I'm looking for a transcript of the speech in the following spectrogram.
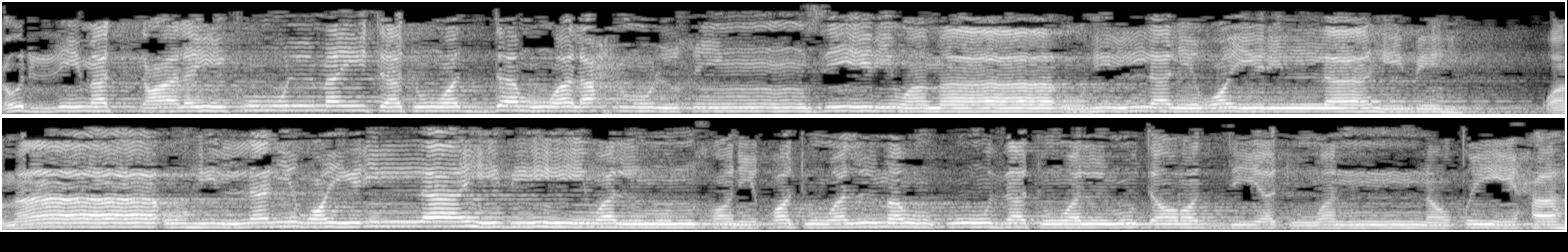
حرمت عليكم الميتة والدم ولحم الخنزير وما أهل لغير الله به وما أهل لغير الله به والمنخنقة والموقوذة والمتردية والنطيحة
